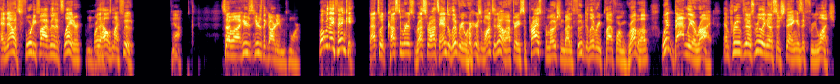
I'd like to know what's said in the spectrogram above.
and now it's 45 minutes later. Where the Mhm. hell's my food? Yeah. So uh, here's here's the Guardian with more. What were they thinking? That's what customers, restaurants, and delivery workers want to know after a surprise promotion by the food delivery platform Grubhub went badly awry and proved there's really no such thing as a free lunch.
